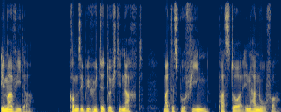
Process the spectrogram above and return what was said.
Immer wieder. Kommen Sie behütet durch die Nacht. Mattes Buffin, Pastor in Hannover.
